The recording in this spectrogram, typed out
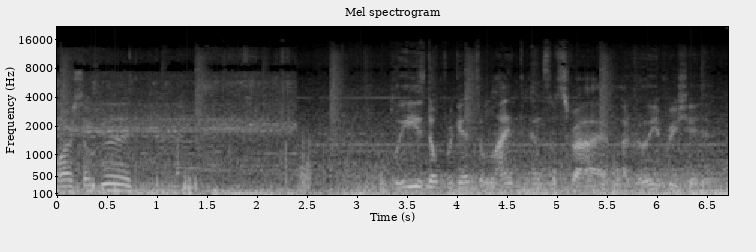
Far, so good. Please don't forget to like and subscribe. I'd really appreciate it.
